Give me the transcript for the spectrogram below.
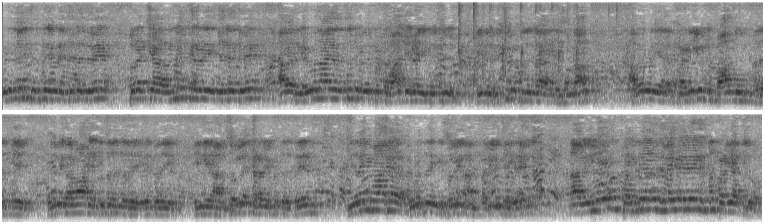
விடுதலை சிறுத்தைகளுடைய சின்னத்திலே புரட்சியாளர் அம்பேத்கருடைய சின்னத்திலே அவர் எழுபதாயிரத்துக்கும் மேற்பட்ட வாக்குகளை பெற்று இது வெற்றி பெற்றிருக்கிறார் என்று சொன்னால் அவருடைய பணியும் பாங்கும் அதற்கு உதவிகரமாக இருந்திருக்கிறது என்பதை இங்கே நான் சொல்ல கடமைப்பட்டிருக்கிறேன். நிறைவாக ஒன்றை சொல்லி நான் பதிவு செய்கிறேன். நாம் எல்லோரும் பல்வேறு நிலைகளிலே நின்று பணியாற்றுகிறோம்.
